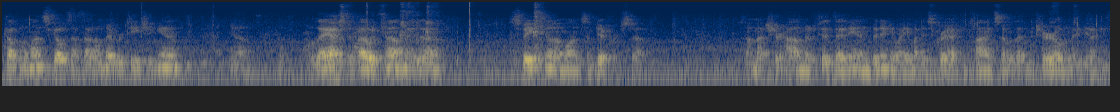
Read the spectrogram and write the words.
a couple of months ago, so I thought I'll never teach again. You know. Well, they asked if I would come and. Uh, speak to them on some different stuff. So I'm not sure how I'm going to fit that in, but anyway, I might just pray I can find some of that material and maybe I can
